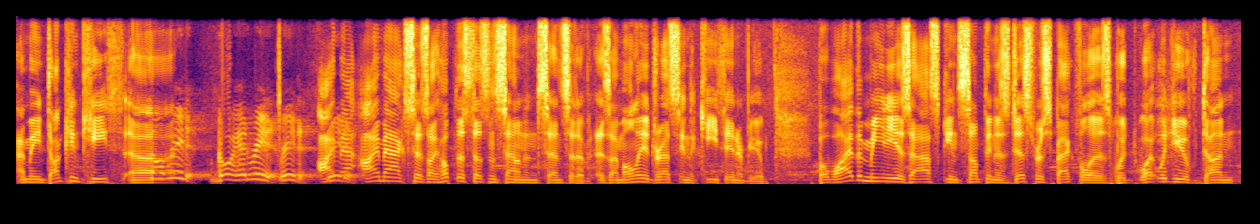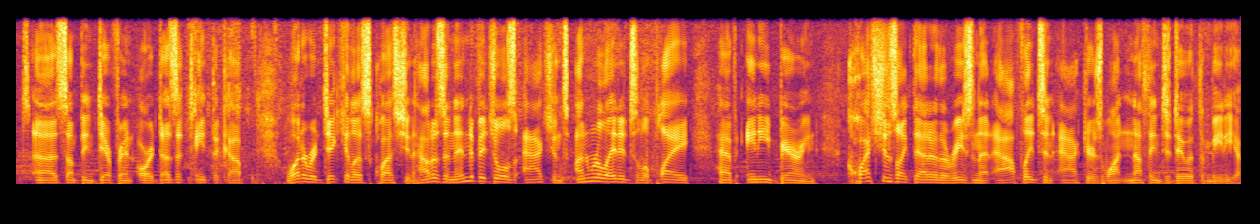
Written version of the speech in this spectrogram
I mean, Duncan Keith. Uh, no, read it. Go ahead, read it. Read it. Read IMAC, it. IMAC says, I hope this doesn't sound insensitive, as I'm only addressing the Keith interview. But why the media is asking something as disrespectful as would what would you have done uh, something different or does it taint the cup? What a ridiculous question. How does an individual's actions unrelated to the play have any bearing? Questions like that are the reason that athletes and actors want nothing to do with the media.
